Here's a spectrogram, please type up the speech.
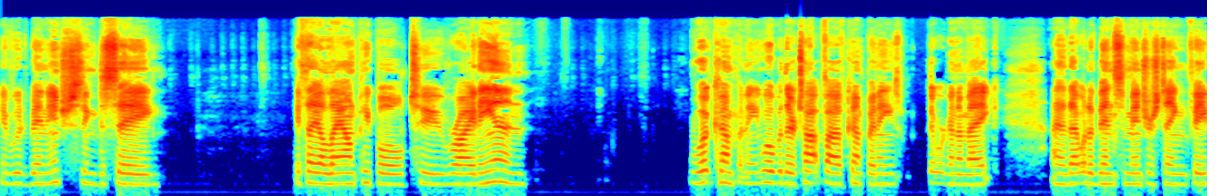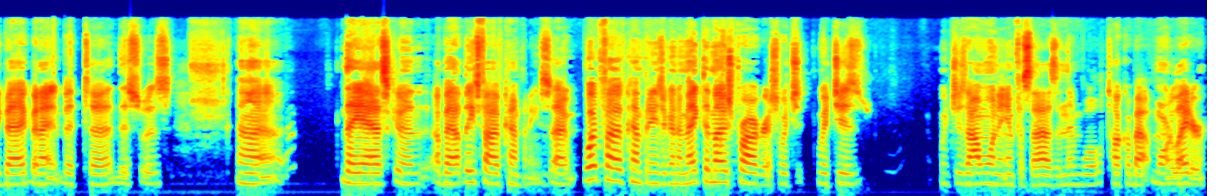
It would have been interesting to see if they allowed people to write in what company, what were their top five companies that we're going to make. And that would have been some interesting feedback. But I, but uh, this was uh, they asked uh, about these five companies. So, what five companies are going to make the most progress? Which which is which is I want to emphasize, and then we'll talk about more later.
